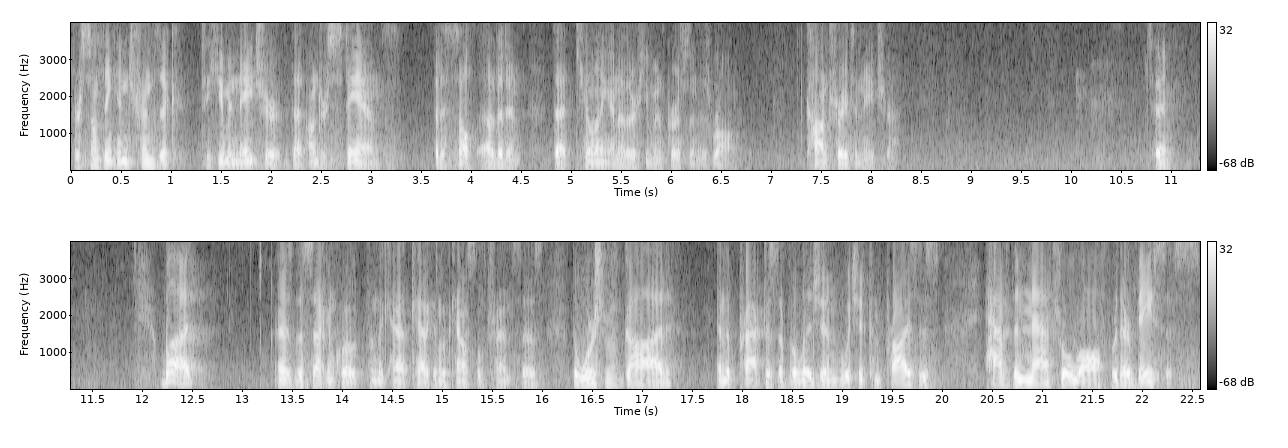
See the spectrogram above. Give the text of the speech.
There's something intrinsic to human nature that understands, that is self evident, that killing another human person is wrong, contrary to nature. Okay? But, as the second quote from the Catechism of the Council of Trent says, the worship of God and the practice of religion, which it comprises, have the natural law for their basis.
